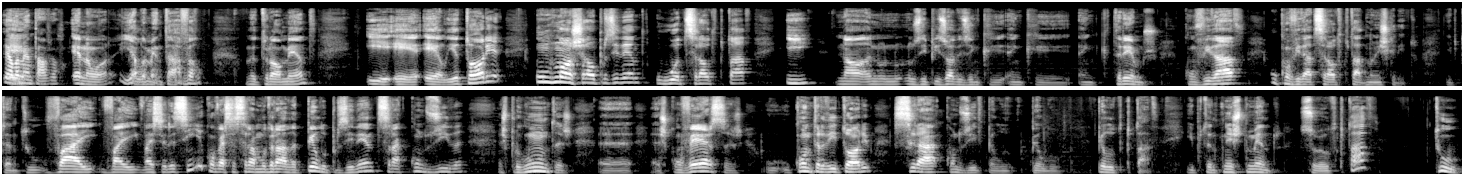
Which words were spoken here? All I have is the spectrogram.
é, é lamentável. É na hora, e é lamentável, naturalmente, e é, é aleatória. Um de nós será o Presidente, o outro será o deputado, e na, no, nos episódios em que, em, que, em que teremos convidado, o convidado será o deputado não inscrito. E, portanto, vai, vai, vai ser assim. A conversa será moderada pelo Presidente, será conduzida, as perguntas, uh, as conversas, o, o, contraditório, será conduzido pelo, pelo, pelo deputado. E, portanto, neste momento sou eu o deputado, tu,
